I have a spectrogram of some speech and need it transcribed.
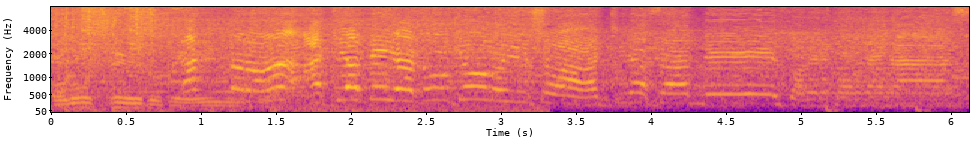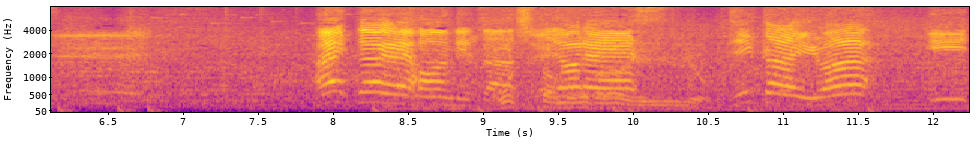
この程度で。勝ったのはアキラテイガー東京の優勝はアキラさんですおめでとうございます。はいというわけで本日は終了です。次回は1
